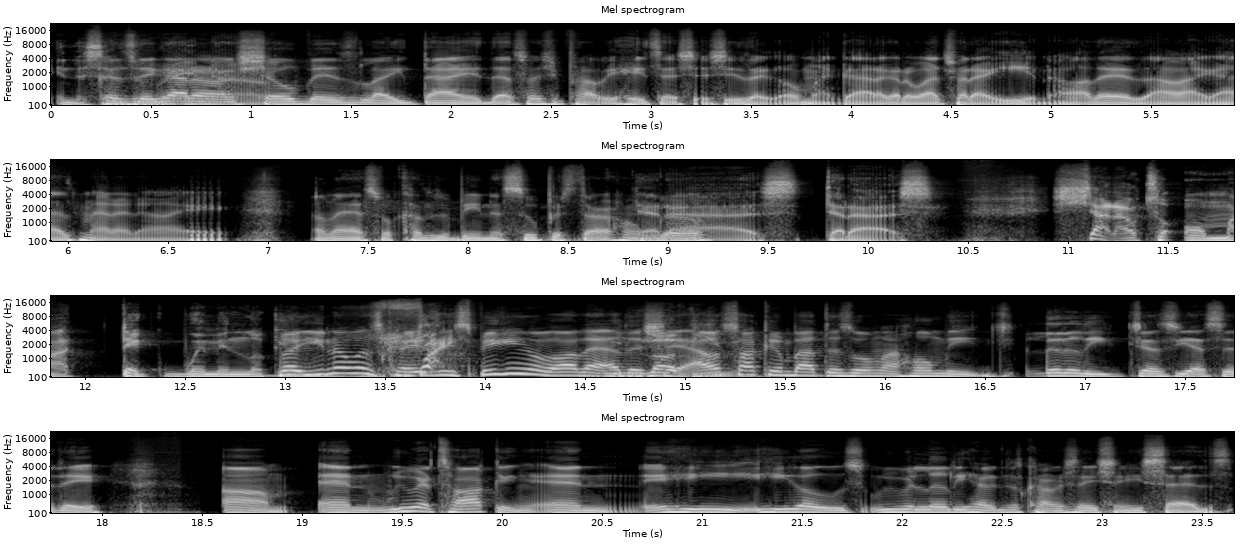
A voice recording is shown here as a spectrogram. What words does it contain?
in the sense Because they got right her on showbiz like diet. That's why she probably hates that shit. She's like, oh my god, I gotta watch what I eat and all that. Oh my god, it's mad annoying. I'm like, that's what comes with being a superstar homegirl. ass, dead ass. Shout out to all my thick women looking. But you know what's crazy? right. Speaking of all that other Love shit, I was you. talking about this with my homie literally just yesterday. Um, and we were talking, and he he goes, we were literally having this conversation. He says,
